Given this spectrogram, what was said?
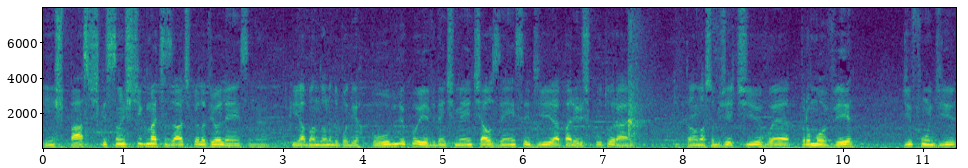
em espaços que são estigmatizados pela violência. Né? que abandono do poder público e, evidentemente, a ausência de aparelhos culturais. Então, nosso objetivo é promover, difundir,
